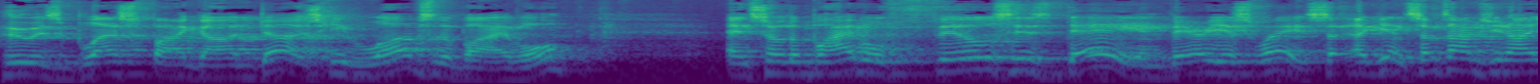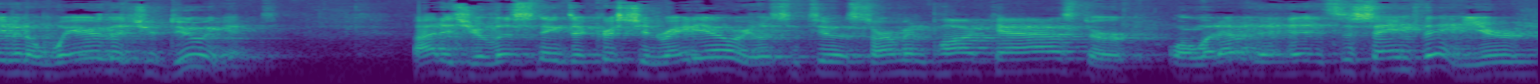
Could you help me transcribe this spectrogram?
who is blessed by God does. He loves the Bible. And so the Bible fills his day in various ways. So again, sometimes you're not even aware that you're doing it. Right? As you're listening to Christian radio or you're listening to a sermon podcast or, or whatever, it's the same thing. You're,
